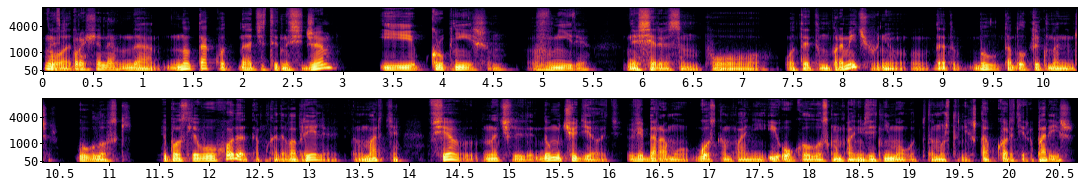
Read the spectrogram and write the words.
Ну, вот. проще, да. Да. Ну, так вот, да, действительно, CGM. И крупнейшим в мире сервисом по вот этому промечиванию это был Click Manager, гугловский. И после его ухода, там, когда в апреле, в марте, все начали думать, что делать. Вибераму госкомпании и около госкомпании взять не могут, потому что у них штаб-квартира Париж.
